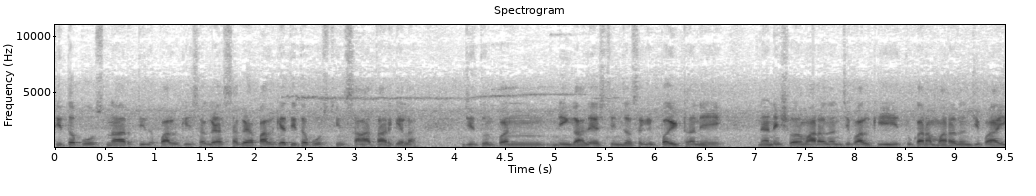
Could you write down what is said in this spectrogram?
तिथं पोचणार तिथं पालखी सगळ्या सगळ्या पालख्या तिथं पोचतील सहा तारखेला. जिथून पण निघाले असतील जसं की पैठण आहे ज्ञानेश्वर महाराजांची पालखी तुकाराम महाराजांची पाय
